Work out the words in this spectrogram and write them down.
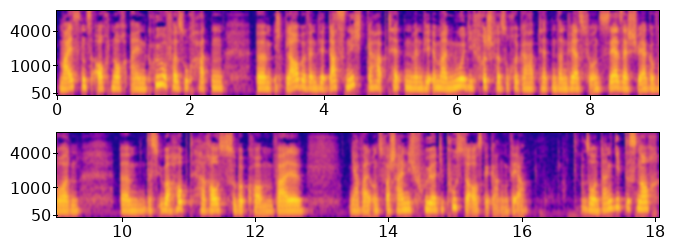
meistens auch noch einen Kryoversuch hatten. Ähm, ich glaube, wenn wir das nicht gehabt hätten, wenn wir immer nur die Frischversuche gehabt hätten, dann wäre es für uns sehr, sehr schwer geworden, ähm, das überhaupt herauszubekommen, weil, ja, weil uns wahrscheinlich früher die Puste ausgegangen wäre. So, und dann gibt es noch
